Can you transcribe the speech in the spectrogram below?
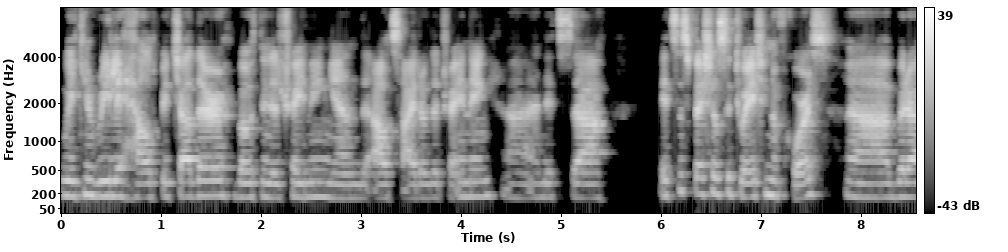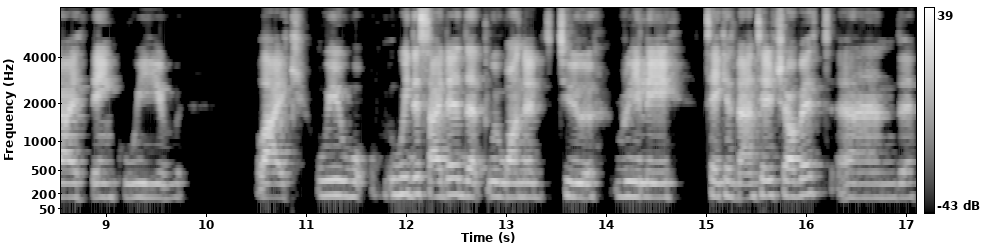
we can really help each other both in the training and outside of the training uh, and it's uh, it's a special situation of course uh, but i think we've like we we decided that we wanted to really take advantage of it and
